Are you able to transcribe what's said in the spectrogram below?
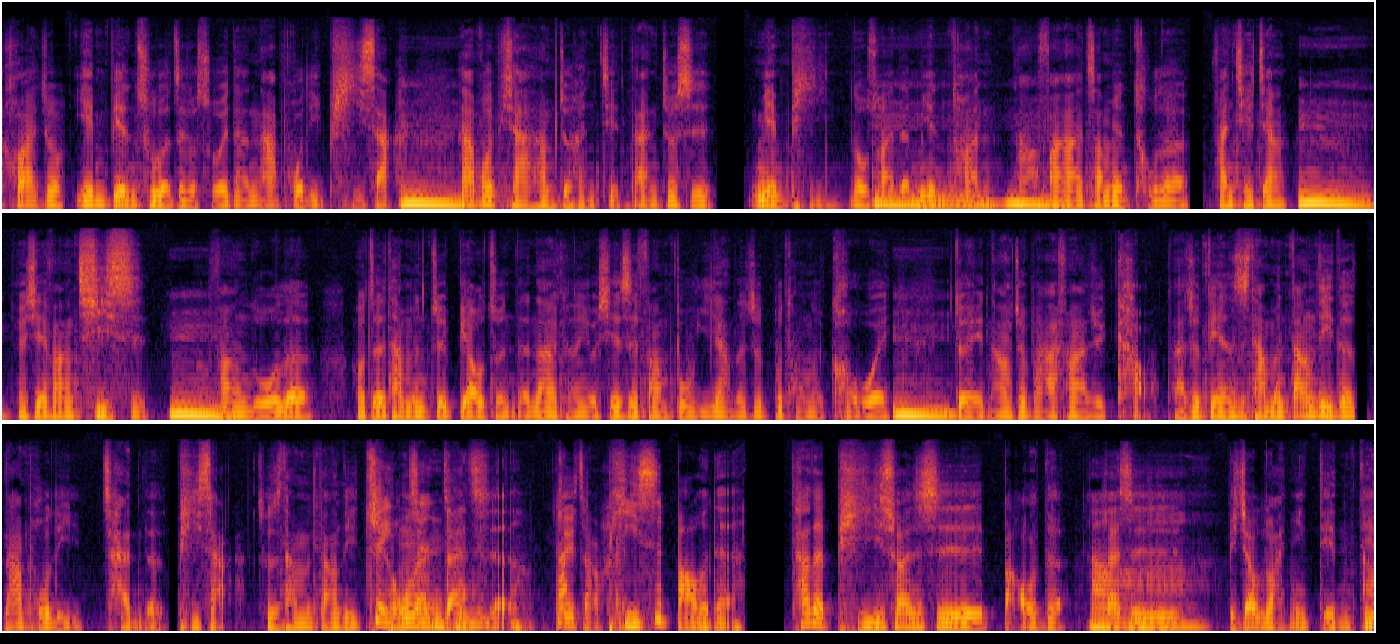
后来就演变出了这个所谓的拿破里披萨。拿破里披萨他们就很简单，就是面皮揉出来的面团，然后放在上面涂了番茄酱，嗯，有些放气死，嗯，放罗勒。哦，这是他们最标准的。那可能有些是放不一样的，就是不同的口味。嗯，对，然后就把它放下去烤，它就变成是他们当地的拿坡里产的披萨，就是他们当地穷人在吃的。最早皮是薄的。它的皮算是薄的，但是比较软一点点。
